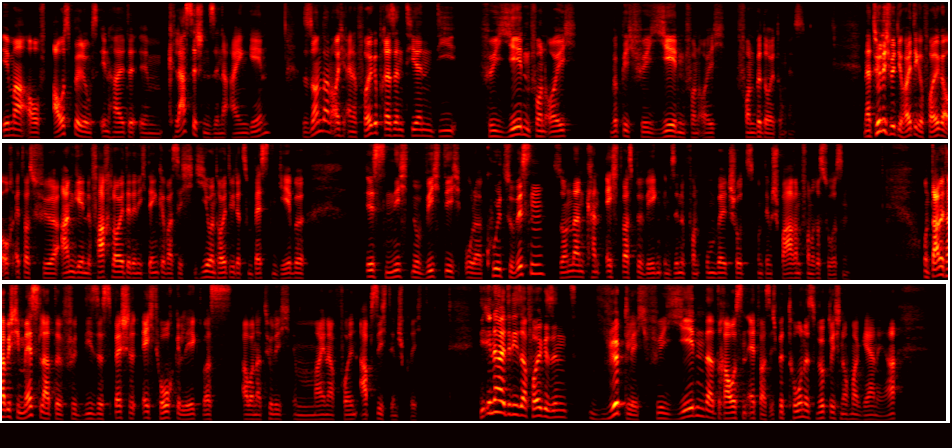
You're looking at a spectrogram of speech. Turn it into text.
immer auf Ausbildungsinhalte im klassischen Sinne eingehen, sondern euch eine Folge präsentieren, die für jeden von euch, wirklich für jeden von euch von Bedeutung ist. Natürlich wird die heutige Folge auch etwas für angehende Fachleute, denn ich denke, was ich hier und heute wieder zum Besten gebe, ist nicht nur wichtig oder cool zu wissen, sondern kann echt was bewegen im Sinne von Umweltschutz und dem Sparen von Ressourcen. Und damit habe ich die Messlatte für dieses Special echt hochgelegt, was aber natürlich meiner vollen Absicht entspricht. Die Inhalte dieser Folge sind wirklich für jeden da draußen etwas. Ich betone es wirklich nochmal gerne, ja.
